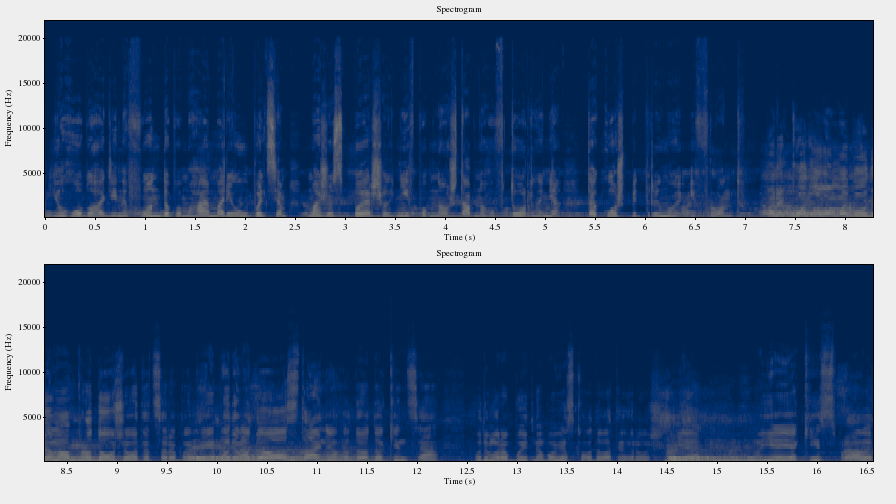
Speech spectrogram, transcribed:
Його благодійний фонд допомагає маріупольцям майже з перших днів повномасштабного вторгнення. Також підтримує і фронт. Переконливо ми будемо продовжувати це робити. І будемо до останнього, до, до кінця. Будемо робити, не обов'язково давати гроші. Є, є якісь справи,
